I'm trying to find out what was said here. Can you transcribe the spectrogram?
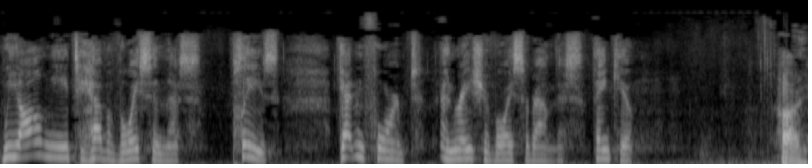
We all need to have a voice in this. Please get informed and raise your voice around this. Thank you. Hi,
